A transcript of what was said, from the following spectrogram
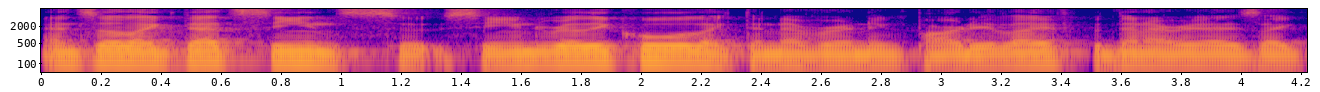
And so like that scene s- seemed really cool, like the never-ending party life. But then I realized like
